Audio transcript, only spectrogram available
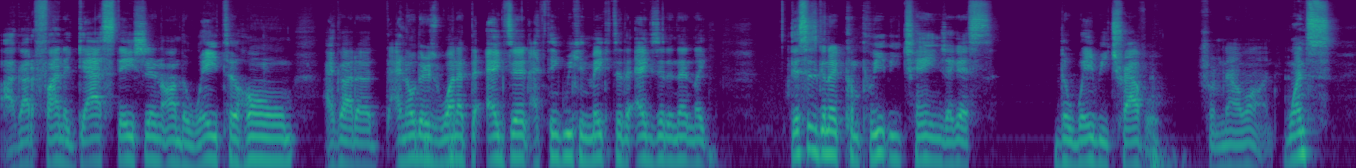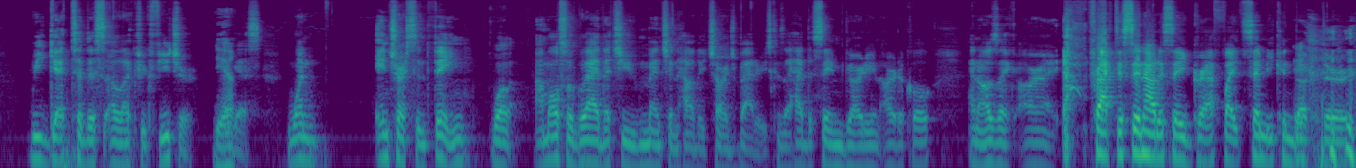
I gotta find a gas station on the way to home. I gotta I know there's one at the exit. I think we can make it to the exit and then like this is gonna completely change, I guess, the way we travel from now on. Once we get to this electric future. Yeah. I guess one interesting thing. Well, I'm also glad that you mentioned how they charge batteries because I had the same Guardian article and I was like, all right, practicing how to say graphite semiconductor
